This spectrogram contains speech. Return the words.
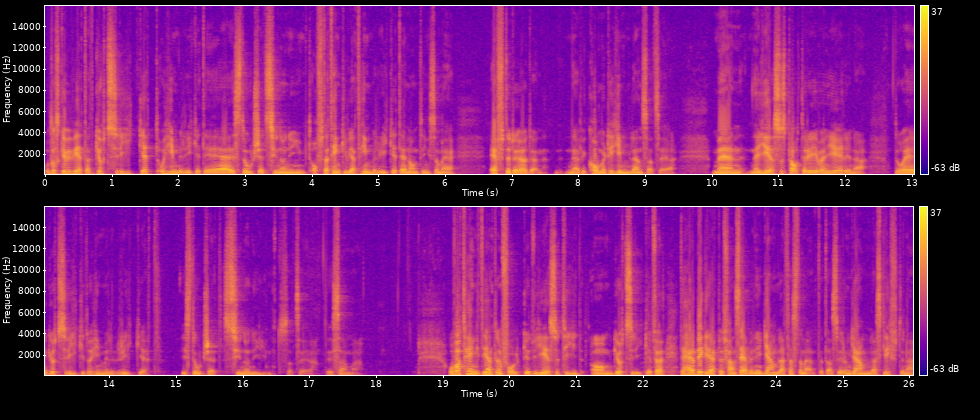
Och då ska vi veta att Gudsriket och himmelriket är i stort sett synonymt. Ofta tänker vi att himmelriket är någonting som är efter döden, när vi kommer till himlen så att säga. Men när Jesus pratar i evangelierna, då är Gudsriket och himmelriket i stort sett synonymt, så att säga. Det är samma. Och vad tänkte egentligen folket vid Jesu tid om Gudsriket? För det här begreppet fanns även i Gamla Testamentet, alltså i de gamla skrifterna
